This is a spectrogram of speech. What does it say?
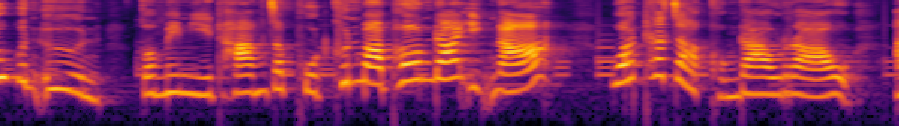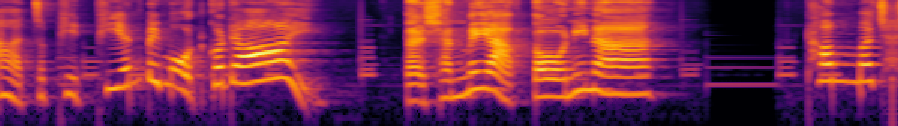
ลูกอื่นๆ ก็ไม่มีทางจะผุดขึ้นมาเพิ่มได้อีกนะ วัฏจักรของดาวเราอาจจะผิดเพี้ยนไปหมดก็ได้ แต่ฉันไม่อยากโตนี่นา ธรรมช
